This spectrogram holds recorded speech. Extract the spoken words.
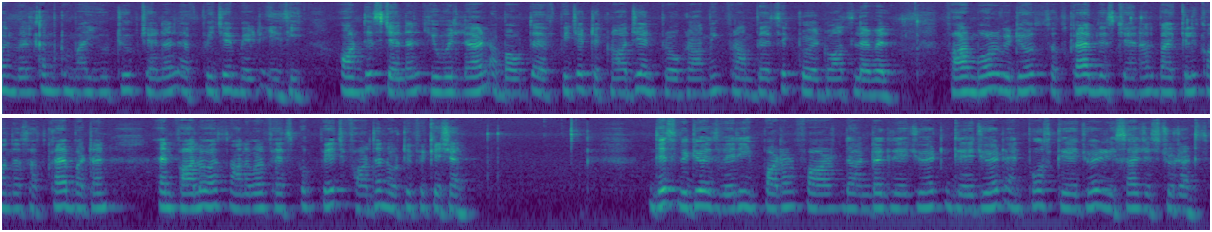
and welcome to my YouTube channel FPGA Made Easy. On this channel you will learn about the FPGA technology and programming from basic to advanced level. For more videos subscribe this channel by click on the subscribe button and follow us on our Facebook page for the notification. This video is very important for the undergraduate, graduate and postgraduate research students.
